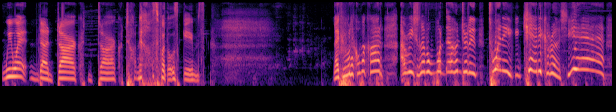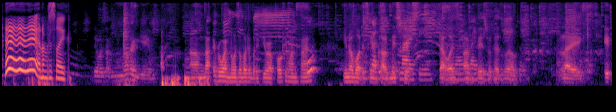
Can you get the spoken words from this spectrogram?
we went the dark, dark tunnels for those games. Like people were like, oh my god, I reached level one hundred and twenty in Candy Crush, yeah, and I'm just like, There was another game. Um, not everyone knows about it, but if you're a Pokemon fan, you know about this game called this is my Mistress team. that was My- on Facebook as well. Like it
